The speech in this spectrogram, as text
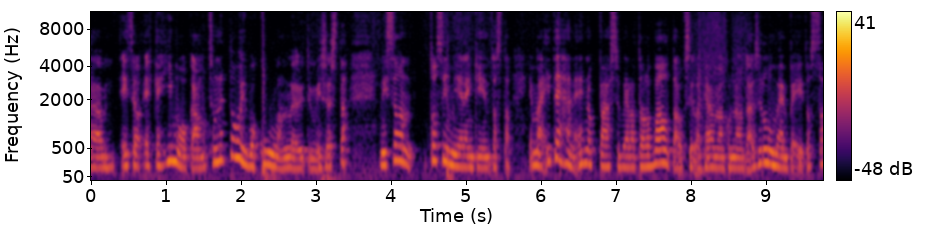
ähm, ei se ole ehkä himokaan, mutta semmoinen toivo kullan löytymisestä, niin se on tosi mielenkiintoista. Ja mä itsehän en ole päässyt vielä tuolla valtauksilla käymään, kun ne on täysin lumenpeitossa,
